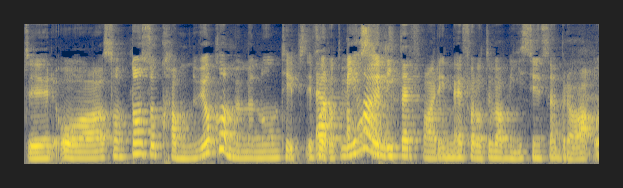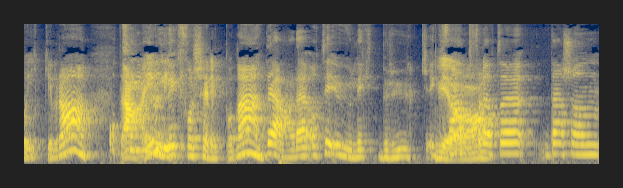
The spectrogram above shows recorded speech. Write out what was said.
matter og sånt nå, så kan vi jo komme med noen tips. I forhold til, vi har jo litt erfaring med i forhold til hva vi syns er bra og ikke bra. Og Det er jo ulikt, litt forskjell på det. Det er det, og til ulikt bruk. Ikke Ja. sant? For det, det er sånn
